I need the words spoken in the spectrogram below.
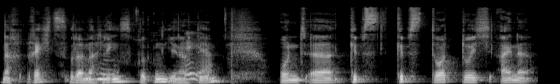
nach rechts oder nach mhm. links rücken, je nachdem. Ja, ja. und äh, gibt's gibt's dort durch eine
